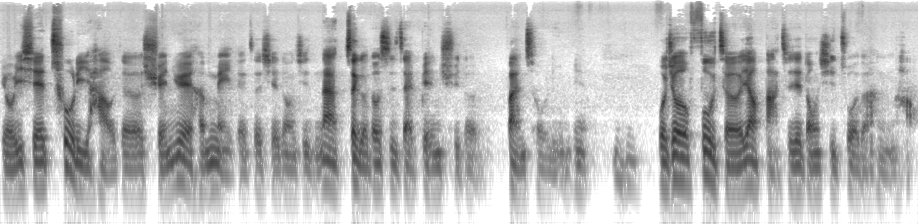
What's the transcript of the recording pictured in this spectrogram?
有一些处理好的弦乐很美的这些东西，那这个都是在编曲的范畴里面。我就负责要把这些东西做得很好。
